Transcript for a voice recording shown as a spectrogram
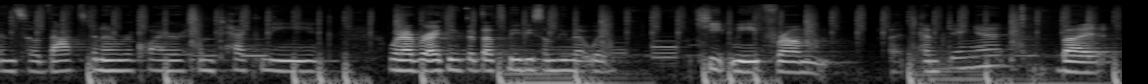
and so that's gonna require some technique, whatever. I think that that's maybe something that would keep me from attempting it, but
